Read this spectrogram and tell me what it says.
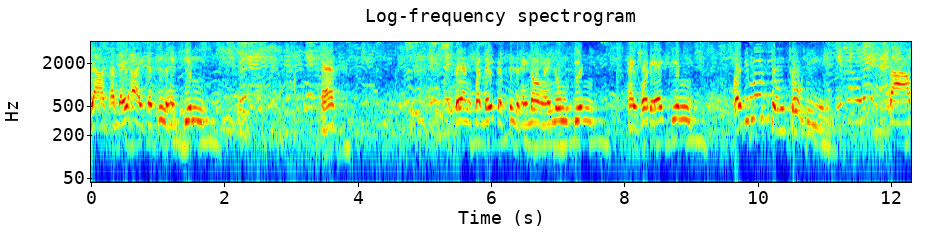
อยากอันไหนไอ้ก็ซื้อให้กินนะแป้งปันไดก็ซื้อให้น้องให้นุ่งกิน ให้พ่อแดกินขอที่มุ่งจงโชคดีสาม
